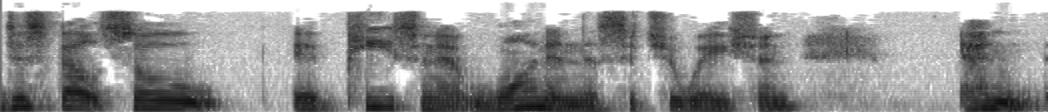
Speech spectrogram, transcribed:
just felt so at peace and at one in this situation. And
